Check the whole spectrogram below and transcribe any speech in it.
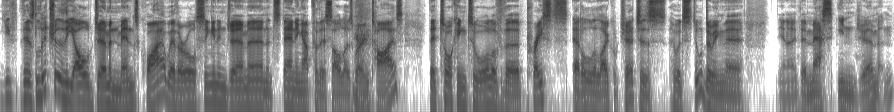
you've, there's literally the old German men's choir where they're all singing in German and standing up for their solos wearing ties. They're talking to all of the priests at all the local churches who are still doing their, you know, their mass in German.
